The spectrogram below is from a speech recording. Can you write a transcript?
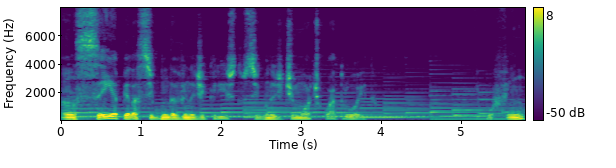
anseia pela segunda vinda de Cristo. 2 de Timóteo 4, 8. E por fim,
